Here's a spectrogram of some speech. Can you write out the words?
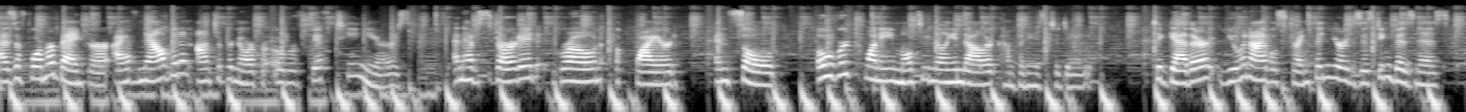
As a former banker, I have now been an entrepreneur for over 15 years and have started, grown, acquired, and sold over 20 multi million dollar companies to date. Together, you and I will strengthen your existing business,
